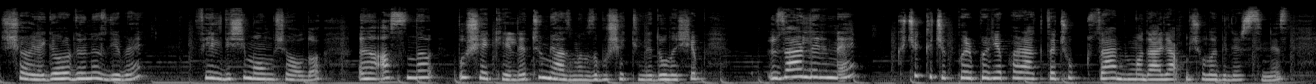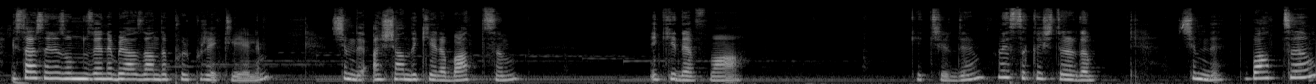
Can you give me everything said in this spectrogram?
Şöyle gördüğünüz gibi fil dişim olmuş oldu. Ee, aslında bu şekilde tüm yazmanızı bu şekilde dolaşıp üzerlerine Küçük küçük pırpır yaparak da çok güzel bir model yapmış olabilirsiniz. İsterseniz onun üzerine birazdan da pırpır ekleyelim. Şimdi aşağıdaki yere battım. iki defa geçirdim ve sıkıştırdım. Şimdi bu battığım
